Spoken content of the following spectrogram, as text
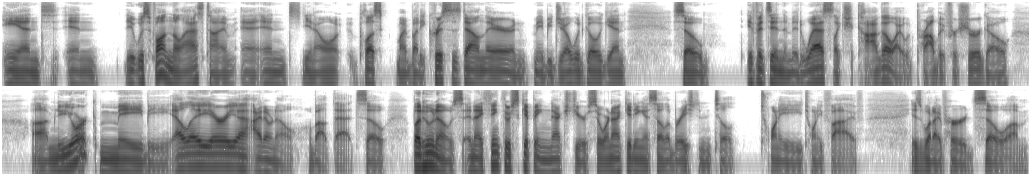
and and it was fun the last time, and, and you know, plus my buddy Chris is down there, and maybe Joe would go again. So if it's in the Midwest, like Chicago, I would probably for sure go. Um, New York, maybe. LA area, I don't know about that. So, but who knows? And I think they're skipping next year, so we're not getting a celebration until 2025, is what I've heard. So, um,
